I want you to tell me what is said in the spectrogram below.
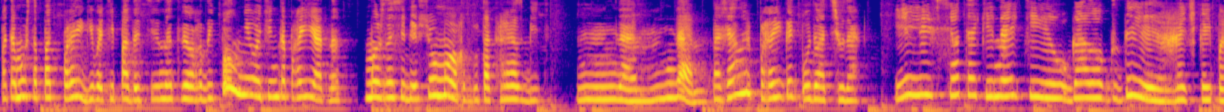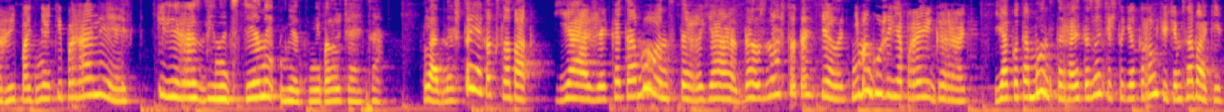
Потому что подпрыгивать и падать на твердый пол не очень-то приятно. Можно себе всю морду так разбить. да, да, пожалуй, прыгать буду отсюда. Или все-таки найти уголок с дырочкой, приподнять и пролезть. Или раздвинуть стены. Нет, не получается. Ладно, что я как слабак? Я же кота-монстр, я должна что-то сделать, не могу же я проиграть. Я кота-монстр, а это значит, что я круче, чем собаки.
